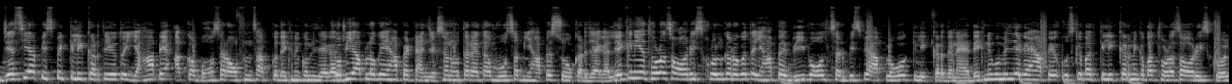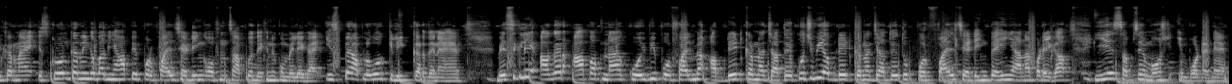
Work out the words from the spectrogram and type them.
जैसे आप इस पर क्लिक करते हो तो यहाँ पे आपका बहुत सारा ऑप्शन आपको देखने को मिल जाएगा। जो भी आप लोग यहाँ पे ट्रांजेक्शन होता रहता है, वो सब यहाँ पे शो कर जाएगा। लेकिन ये थोड़ा सा और स्क्रोल करोगे तो यहाँ पे वी वॉल सर्विस पे आप लोगों को क्लिक कर देना है। देखने को मिल जाएगा यहाँ पे। उसके बाद क्लिक करने के बाद थोड़ा सा और स्क्रोल करना है। स्क्रोल करने के बाद यहाँ पे प्रोफ़ाइल सेटिंग ऑप्शन आपको देखने को मिलेगा। इस पर आप लोगों को क्लिक कर देना है। बेसिकली अगर आप अपना कोई भी प्रोफ़ाइल में अपडेट करना चाहते हो, कुछ भी अपडेट करना चाहते हो तो प्रोफ़ाइल सेटिंग पे ही आना पड़ेगा। ये सबसे मोस्ट इंपॉर्टेंट है।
